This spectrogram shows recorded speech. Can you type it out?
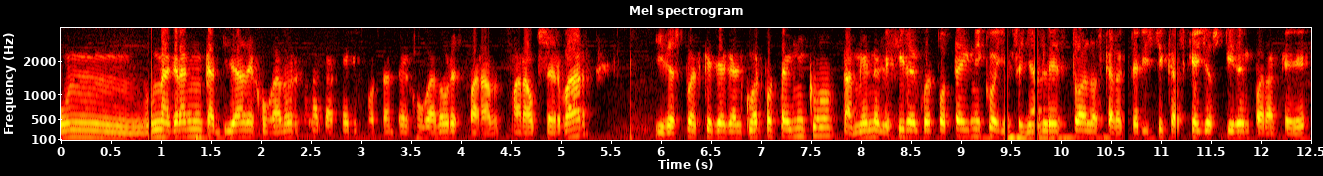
un- una gran cantidad de jugadores, una cartera importante de jugadores para, para observar y después que llegue el cuerpo técnico, también elegir el cuerpo técnico y enseñarles todas las características que ellos piden para que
